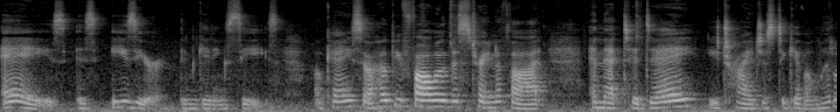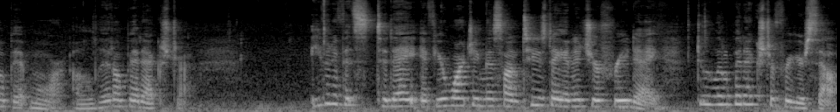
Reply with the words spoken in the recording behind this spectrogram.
A's is easier than getting C's. Okay, so I hope you follow this train of thought and that today you try just to give a little bit more, a little bit extra. Even if it's today, if you're watching this on Tuesday and it's your free day, do a little bit extra for yourself.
